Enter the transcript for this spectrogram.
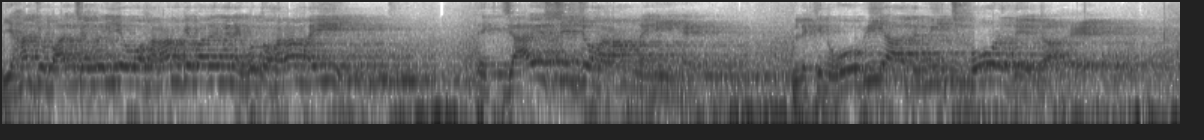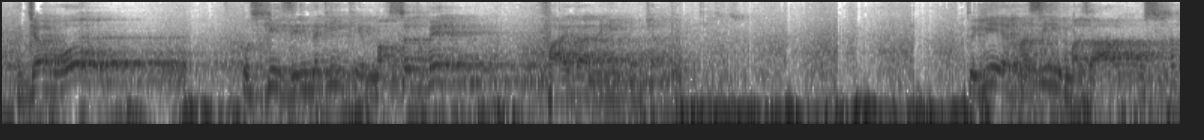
यहाँ जो बात चल रही है, वो हराम के बारे में नहीं, वो तो हराम है ही। एक जायज़ चीज़ जो हराम नहीं है, लेकिन वो भी आदमी छोड़ देता है, जब वो उसकी ज़िंदगी के मकसद में फ़ायदा नहीं पहुंचाती। तो ये हँसी मज़ाक उस हद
